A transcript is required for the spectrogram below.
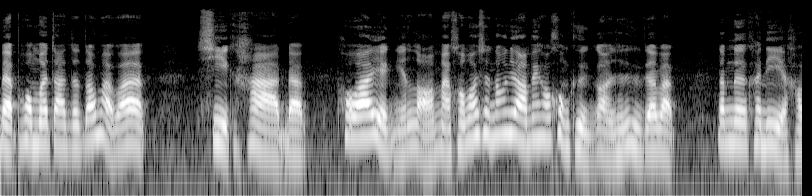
แบบพรมอาจารย์จะต้องแบบว่าฉีกขาดแบบ เพราะว่าอย่างนี้หรอหมายความว่าฉันต้องยอมให้เขาข่มขืนก่อน ฉันถึงจะแบบดำเนินคดีกับเขา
